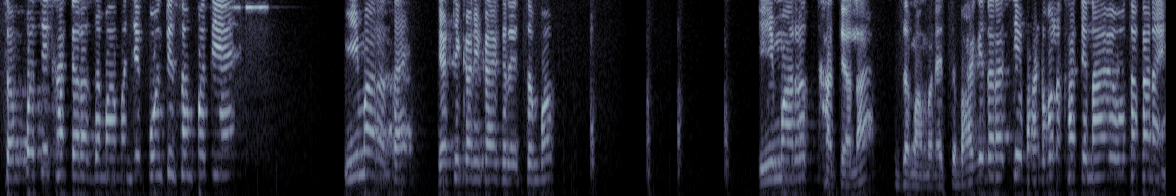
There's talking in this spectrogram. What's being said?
संपत्ती खात्याला जमा म्हणजे कोणती संपत्ती आहे? इमारत आहे. या ठिकाणी काय करायचं मग? इमारत खात्याला जमा म्हणायचं. भागीदाराचे भांडवल खाते नावे होतं का नाही?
